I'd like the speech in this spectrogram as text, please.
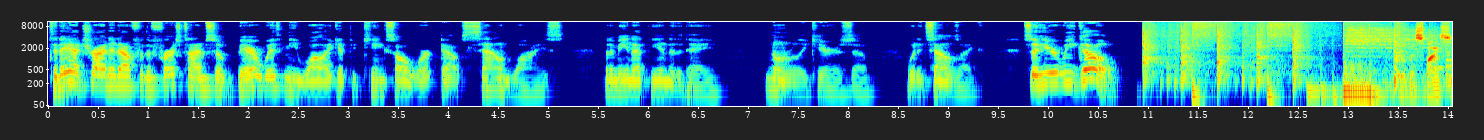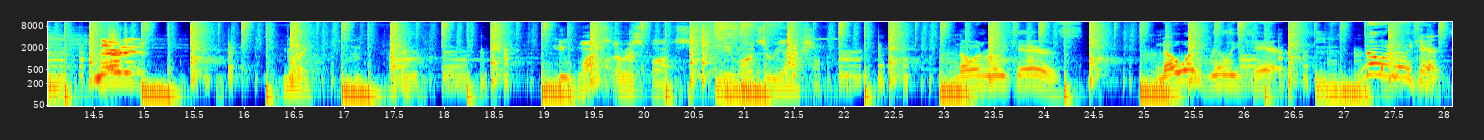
Today, I tried it out for the first time, so bear with me while I get the kinks all worked out sound wise. But I mean, at the end of the day, no one really cares so what it sounds like. So, here we go the spice in it. There it is. Really? Okay. He wants a response. He wants a reaction. No one really cares. No one really cares. No one really cares.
